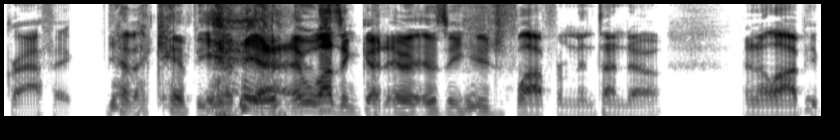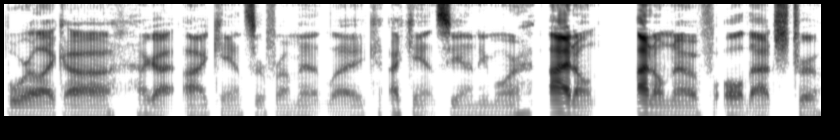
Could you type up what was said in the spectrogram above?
graphic Yeah, that can't be good. yeah, it wasn't good. It, it was a huge flop from Nintendo, and a lot of people were like, "Uh, I got eye cancer from it. Like, I can't see anymore." I don't, I don't know if all that's true,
